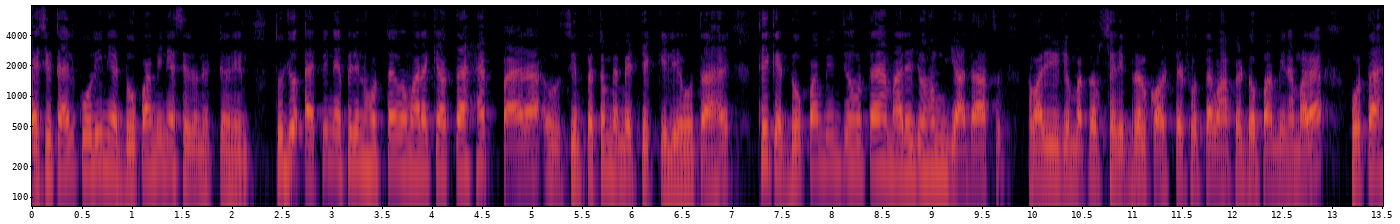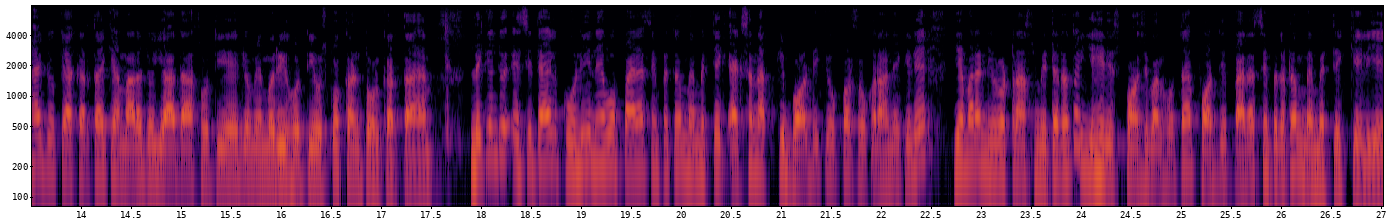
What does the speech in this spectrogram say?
एसिटाइल कोलिन या डोपामिन या सेरोनेटोनिन तो जो एपिनेफ्रिन होता है वो हमारा क्या होता है पैरा सिंपेथोमेमेटिक के लिए होता है ठीक है डोपामिन जो होता है हमारे जो हम यादाश्त हमारी जो मतलब सेरिब्रल कॉर्टेक्स होता है वहाँ पर डोपामिन हमारा होता है जो क्या करता है कि हमारा जो यादाश्त होती है जो मेमोरी होती है उसको कंट्रोल करता है लेकिन जो एसिटाइल कोलिन है वो सिंपेथोमेमेटिक एक्शन आपकी बॉडी के ऊपर शो कराने के लिए ये हमारा न्यूरो है तो यही रिस्पॉन्सिबल होता है फॉर द पैरासिम्पेथेटम मेमेटिक के लिए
